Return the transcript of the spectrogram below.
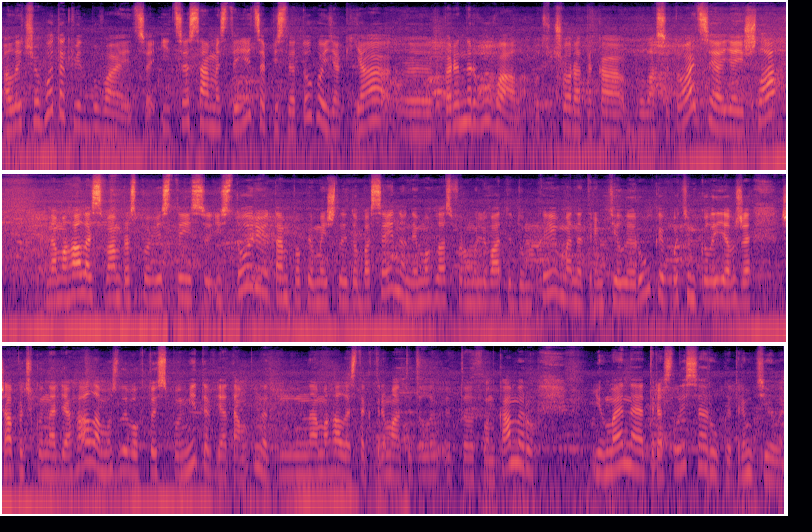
Але чого так відбувається? І це саме стається після того, як я е, перенервувала. От вчора така була ситуація, я йшла, намагалась вам розповісти історію. Там, поки ми йшли до басейну, не могла сформулювати думки. В мене тремтіли руки. Потім, коли я вже шапочку надягала, можливо, хтось помітив. Я там ну, намагалась так тримати теле- телефон, камеру, і в мене тряслися руки, тремтіли.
